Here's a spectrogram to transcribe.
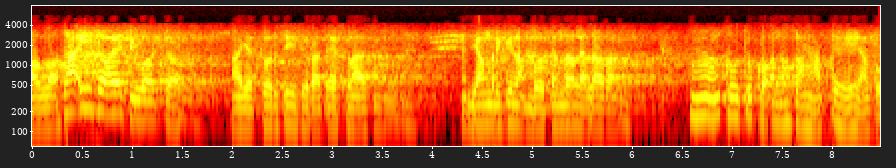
Allah. Sak isoe diwaca. Ayat kursi surat ikhlas. Yang mriki lak mboten to lek lara? Aku tuh kok ana sate aku.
